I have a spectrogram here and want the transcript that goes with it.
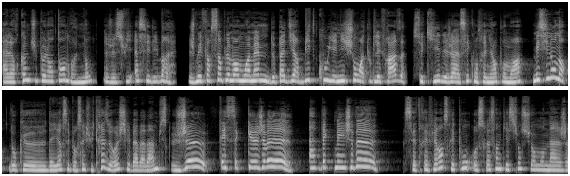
Alors, comme tu peux l'entendre, non. Je suis assez libre. Je m'efforce simplement moi-même de pas dire bite, couille et nichon à toutes les phrases, ce qui est déjà assez contraignant pour moi. Mais sinon, non. Donc, euh, d'ailleurs, c'est pour ça que je suis très heureuse chez Bababam, puisque je fais ce que je veux avec mes cheveux. Cette référence répond aux 60 questions sur mon âge.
